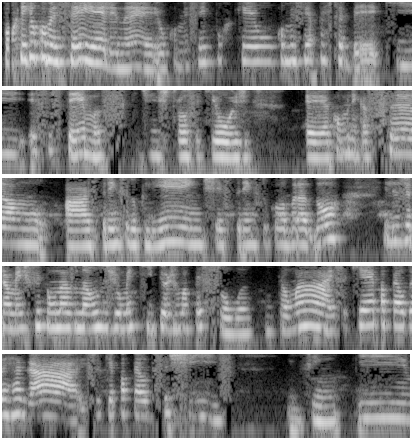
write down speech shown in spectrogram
por que, que eu comecei ele, né? Eu comecei porque eu comecei a perceber que esses temas que a gente trouxe aqui hoje, é, a comunicação, a experiência do cliente, a experiência do colaborador, eles geralmente ficam nas mãos de uma equipe ou de uma pessoa. Então, ah, isso aqui é papel do RH, isso aqui é papel do CX, enfim. E.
